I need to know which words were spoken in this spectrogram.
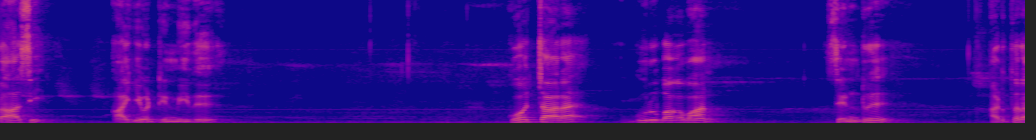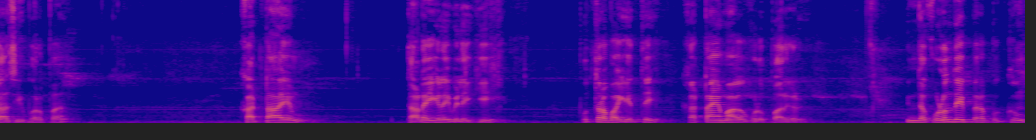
ராசி ஆகியவற்றின் மீது. கோச்சார குரு பகவான் சென்று அடுத்த ராசிக்கு போகிறப்ப கட்டாயம் தடைகளை விலக்கி புத்திரபாகியத்தை கட்டாயமாக கொடுப்பார்கள். இந்த குழந்தை பிறப்புக்கும்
